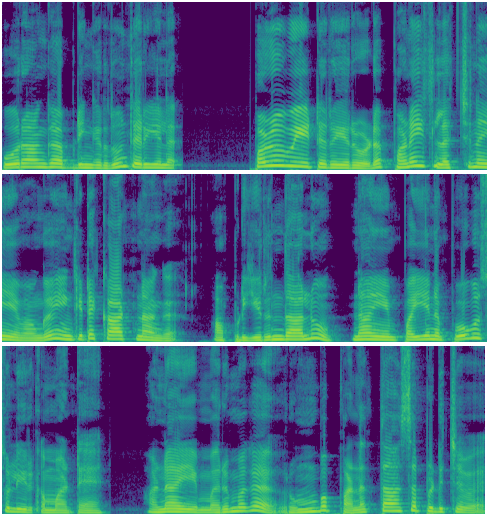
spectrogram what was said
போறாங்க அப்படிங்கிறதும் தெரியல. பழுவேட்டரையரோட பனை லட்சணையை அவங்க என்கிட்ட காட்டினாங்க. அப்படி இருந்தாலும் நான் என் பையனை போக சொல்லியிருக்க மாட்டேன். ஆனா என் மருமக ரொம்ப பணத்தாசை பிடிச்சவ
